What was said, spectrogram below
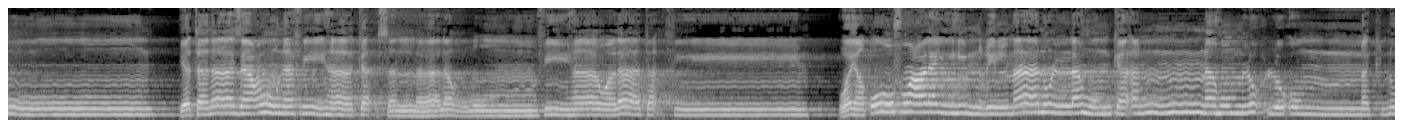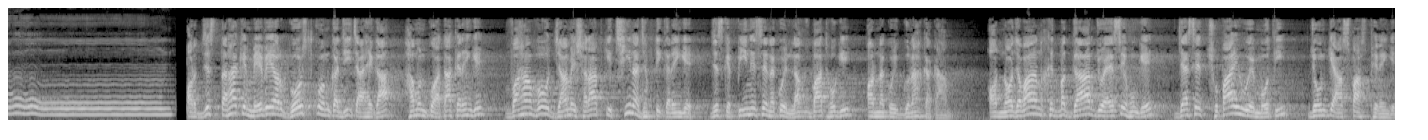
يَتَنَازَعُونَ فِيهَا كَأْسًا لَا لَغْوٌ فِيهَا وَلَا تَأْثِيمٌ وَيَطُوفُ عَلَيْهِمْ غِلْمَانٌ لَهُمْ كَأَنَّهُمْ لُؤْلُؤٌ مَكْنُونٌ اور جس طرح کے میوے اور گوشت کو ان کا جی چاہے گا، ہم ان کو عطا کریں گے، وہاں وہ جام شراب کی چھینا جھپٹی کریں گے، جس کے پینے سے نہ کوئی لغو بات ہوگی اور نہ کوئی گناہ کا کام۔ اور نوجوان خدمتگار جو ایسے ہوں گے، جیسے چھپائے ہوئے موتی جو ان کے آس پاس پھریں گے۔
